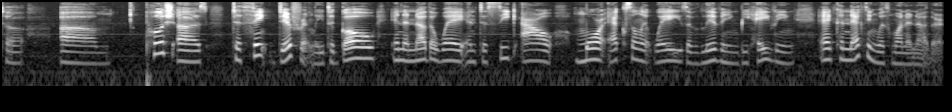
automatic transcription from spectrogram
to um, push us to think differently, to go in another way, and to seek out more excellent ways of living, behaving, and connecting with one another.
